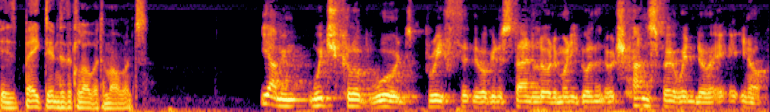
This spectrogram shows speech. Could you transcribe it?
is baked into the club at the moment. Yeah, I mean, which club would brief that they were going to spend a load of money going into a transfer window? You know,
